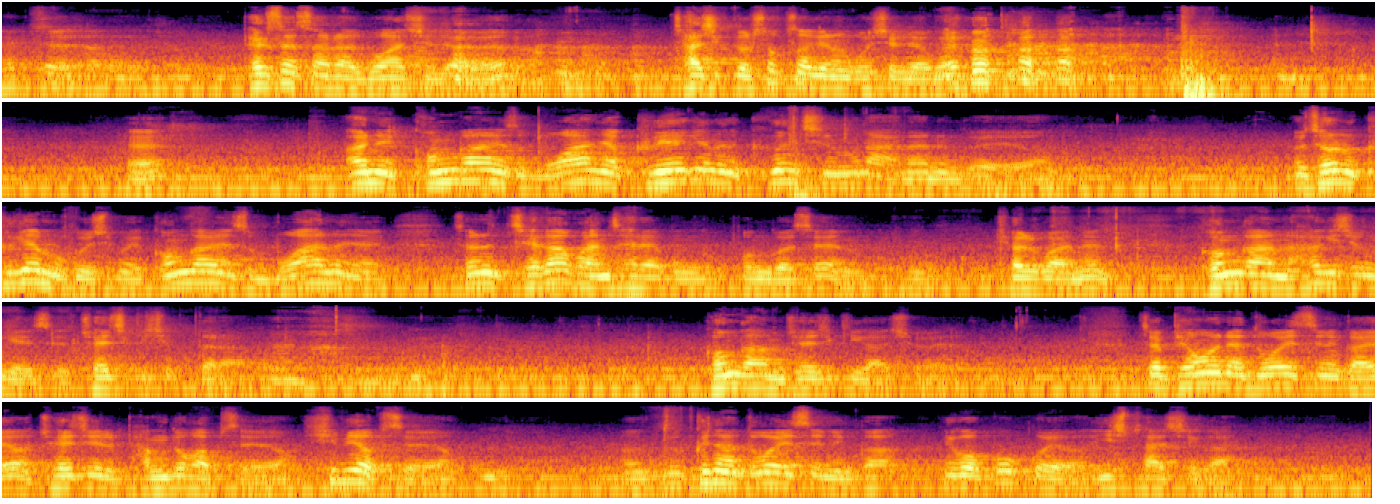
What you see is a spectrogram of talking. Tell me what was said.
백세 살아야죠. 백세 살아 뭐 하시려고요? 자식들 속썩이는 거 보시려고요? 예? 아니 건강해서 뭐 하냐 그 얘기는 그건 질문 안 하는 거예요. 저는 그게 묻고 싶어요. 건강해서 뭐 하느냐. 저는 제가 관찰해 본, 것- 본 것은 결과는 건강하면 하기 쉬운 게 있어요. 죄 짓기 쉽더라고요. 건강하면 죄 짓기가 쉬워요. 저 병원에 누워 있으니까요. 죄질 방도가 없어요. 힘이 없어요. 어, 그- 그냥 누워 있으니까 이거 꽂고요. 24시간.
